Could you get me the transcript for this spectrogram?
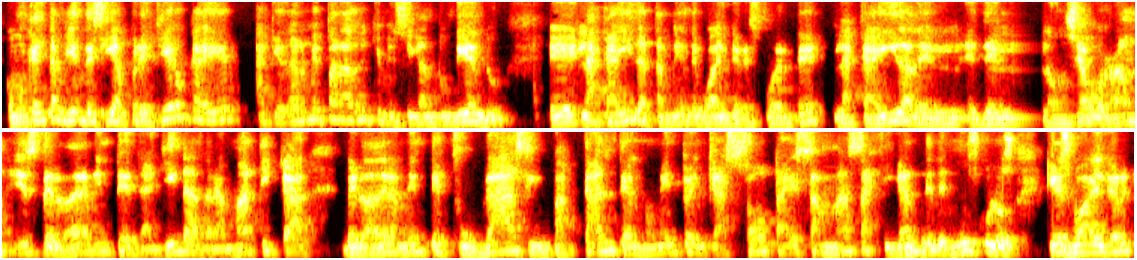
como que él también decía, prefiero caer a quedarme parado y que me sigan tundiendo. Eh, la caída también de Wilder es fuerte. La caída del, del onceavo round es verdaderamente gallina, dramática, verdaderamente fugaz, impactante al momento en que azota esa masa gigante de músculos que es Wilder.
